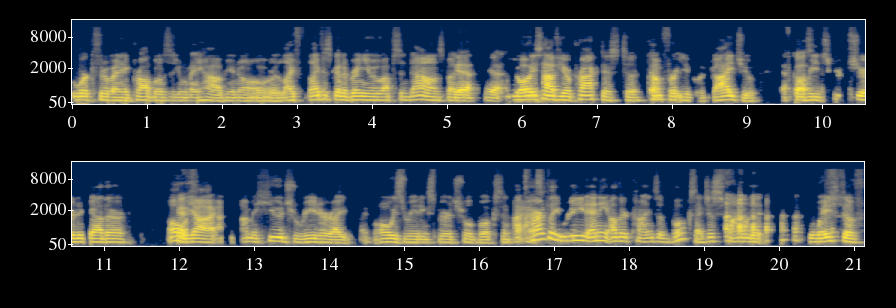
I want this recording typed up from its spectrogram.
work through any problems that you may have. You know, or life life is going to bring you ups and downs, but yeah, yeah, you always have your practice to yeah. comfort you and guide you. Of course, read scripture together Oh yes. yeah, I, am a huge reader. I, I'm always reading spiritual books, and That's I hardly read any other kinds of books. I just find it a waste of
